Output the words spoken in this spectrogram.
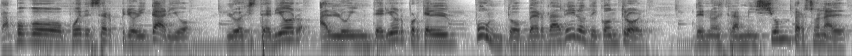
Tampoco puede ser prioritario lo exterior a lo interior porque el punto verdadero de control de nuestra misión personal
